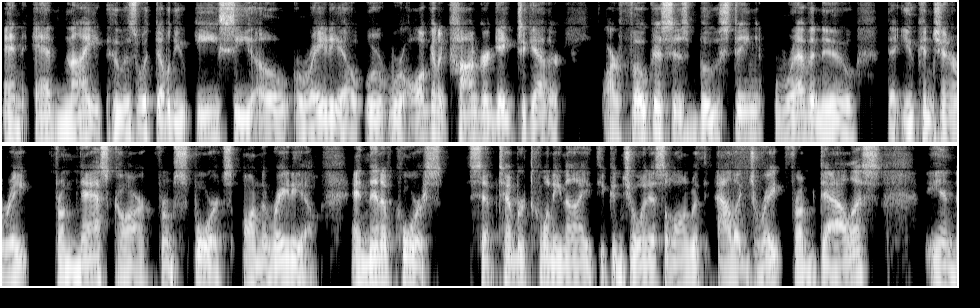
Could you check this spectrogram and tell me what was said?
and Ed Knight, who is with WECO Radio. We're, we're all going to congregate together. Our focus is boosting revenue that you can generate from NASCAR, from sports on the radio. And then, of course, September 29th. You can join us along with Alec Drake from Dallas in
